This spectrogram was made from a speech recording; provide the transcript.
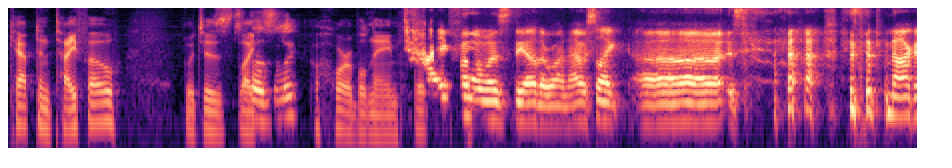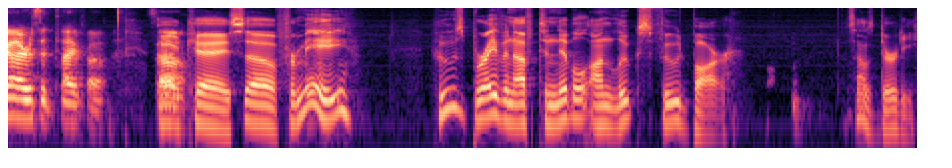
Captain Typho, which is like Supposedly. a horrible name. but- Typho was the other one. I was like, uh, is, is it Panaka or is it Typho? So, Okay, so for me, who's brave enough to nibble on Luke's food bar? That sounds dirty.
